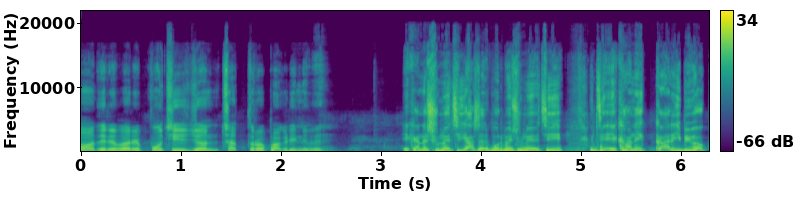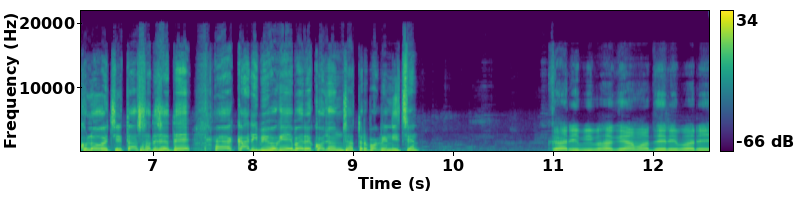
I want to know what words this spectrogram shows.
আমাদের এবারে পঁচিশ জন ছাত্র পাগড়ি নেবে। এখানে শুনেছি আসার পূর্বে শুনেছি যে এখানে কারি বিভাগ খোলা হয়েছে। তার সাথে সাথে কারি বিভাগে এবারে কজন ছাত্র পাগড়ি নিচ্ছেন? কারি বিভাগে আমাদের এবারে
